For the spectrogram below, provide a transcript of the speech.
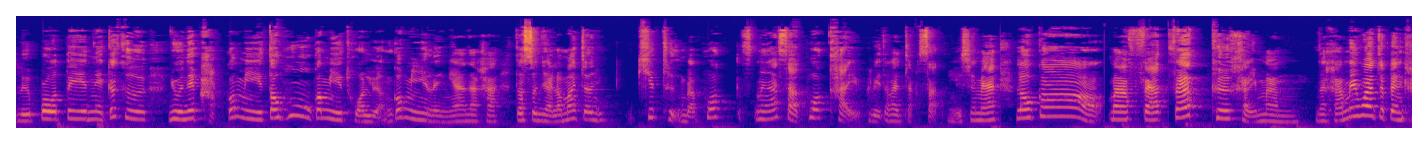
หรือโปรตีนเนี่ยก็คืออยู่ในผักก็มีเต้าหู้ก็มีถั่วเหลืองก็มีอะไรเงี้ยนะคะ แต่ส่วนใหญ่เรามักจะ คิดถึงแบบพวกเนื้อสัตว์พวกไข่ผลิตภัณฑ์จากสัตว์นี้ใช่ไหมแล้วก็มาแฟตแฟตคือไขมันนะคะ ไม่ว่าจะเป็นไข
